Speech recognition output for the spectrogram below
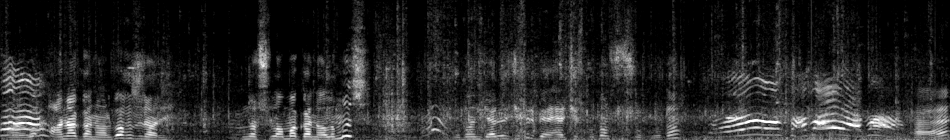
Bak, ana kanal bak Hızır. Bunda sulama kanalımız. Buradan gelir gider ve herkes buradan su suluyor da. He.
